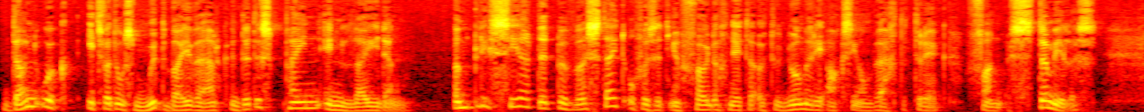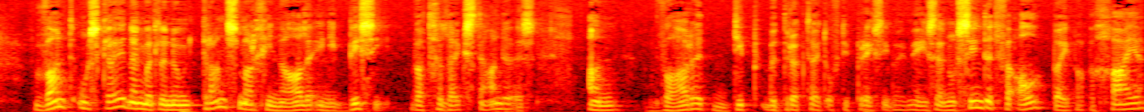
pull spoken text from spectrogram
Dan ook iets wat ons moet bywerk en dit is pyn en lyding. Impliseer dit bewustheid of is dit eenvoudig net 'n autonome reaksie om weg te trek van stimulus? Want ons kry 'n ding wat hulle noem transmarginale inhibisie wat gelykstaande is aan ware diep bedruktheid of depressie by mense. En ons sien dit veral by papegaaie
